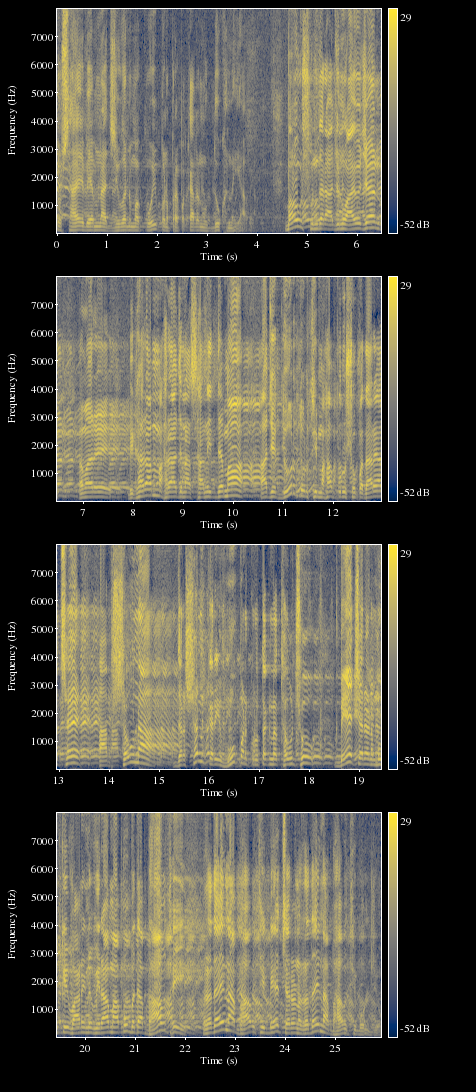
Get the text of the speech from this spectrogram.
તો સાહેબ, એમના જીવનમાં કોઈ પણ પ્રકારનું દુઃખ નહીં આવે. બહુ સુંદર આજનું આયોજન અમારે ભિખારામ મહારાજના સાનિધ્યમાં આજે દૂર દૂરથી મહાપુરુષો પધાર્યા છે. આપ સૌના દર્શન કરી હું પણ કૃતજ્ઞ થઉં છું. બે ચરણ મૂકી વાણીને વિરામ આપું, બધા ભાવથી, હૃદયના ભાવથી, બે ચરણ હૃદયના ભાવથી બોલજો.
